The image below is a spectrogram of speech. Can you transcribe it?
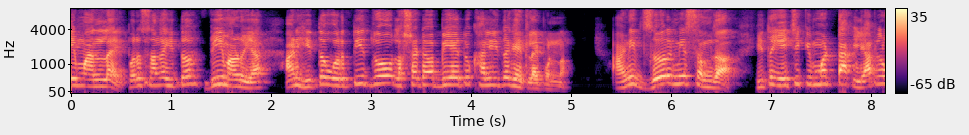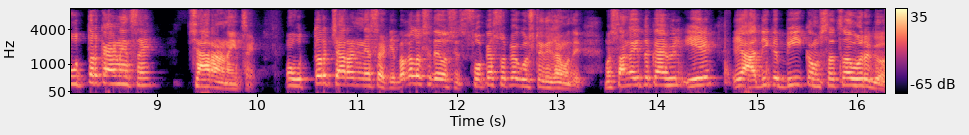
ए मानलाय. परत सांगा इथं बी मानूया. आणि इथं वरती जो लक्षात ठेवा बी आहे तो खाली इथं घेतलाय पुन्हा. आणि जर मी समजा इथं याची किंमत टाकली आपल्याला उत्तर काय आणायचं आहे चार आणायचं आहे मग उत्तर चार आणण्यासाठी बघा लक्ष द्या सोप्या सोप्या गोष्टी आहे त्याच्यामध्ये. मग सांगा इथं काय होईल? ए ए अधिक बी कंसाचा वर्ग.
